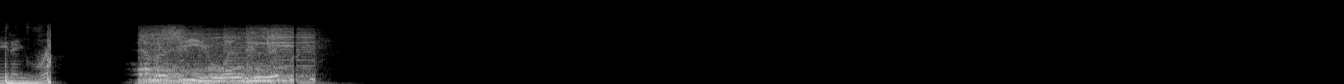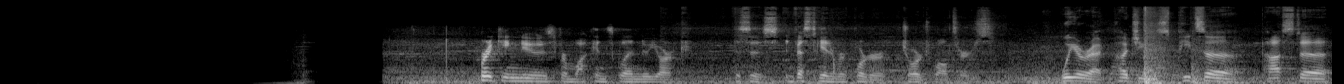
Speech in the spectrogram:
Need a ring. Never see you in delivery. Breaking news from Watkins Glen, New York. This is investigative reporter George Walters. We are at Pudgie's Pizza, Pasta,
